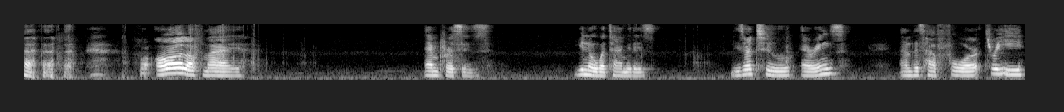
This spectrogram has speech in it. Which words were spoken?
for all of my empresses, you know what time it is. These are two earrings and this have four, three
